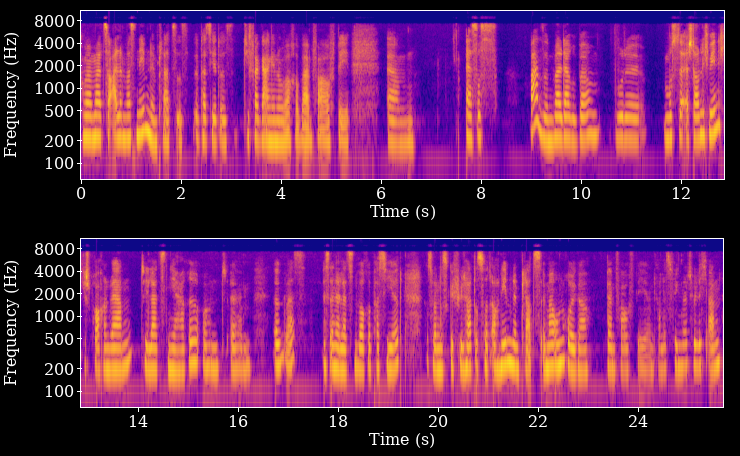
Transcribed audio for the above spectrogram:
kommen wir mal zu allem, was neben dem Platz ist, äh, passiert ist, die vergangene Woche beim VfB. Ähm, es ist Wahnsinn, weil darüber wurde musste erstaunlich wenig gesprochen werden die letzten Jahre. Und ähm, irgendwas ist in der letzten Woche passiert, dass man das Gefühl hat, es wird auch neben dem Platz immer unruhiger beim VfB und alles fing natürlich an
